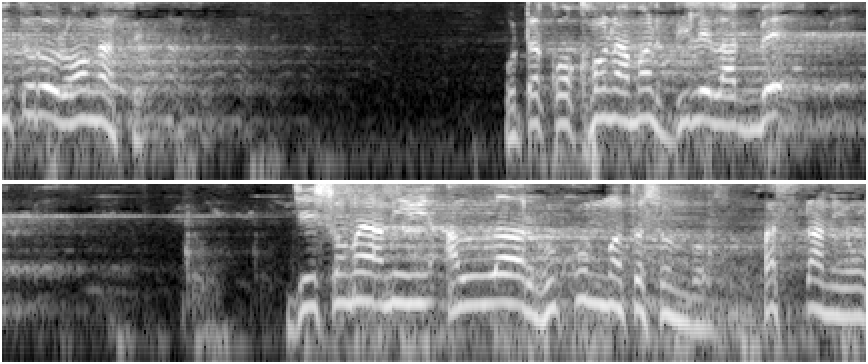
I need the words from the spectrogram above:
ভিতরেও রং আছে। ওটা কখন আমার দিলে লাগবে? যে সময় আমি আল্লাহর হুকুম মতো শুনব ফাস্তামিও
